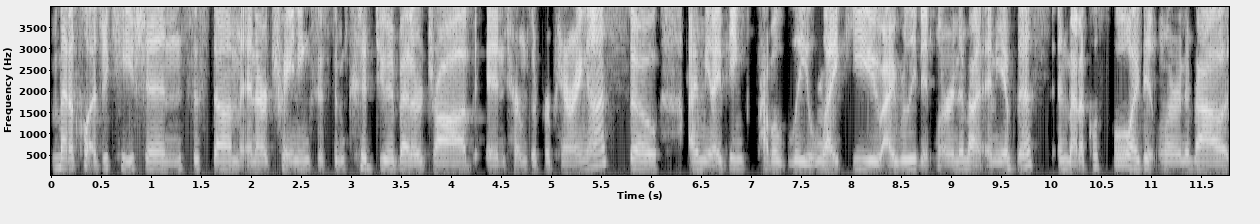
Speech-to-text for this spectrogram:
medical education system and our training system could do a better job in terms of preparing us. So, I mean, I think probably like you, I really didn't learn about any of this in medical school. I didn't learn about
